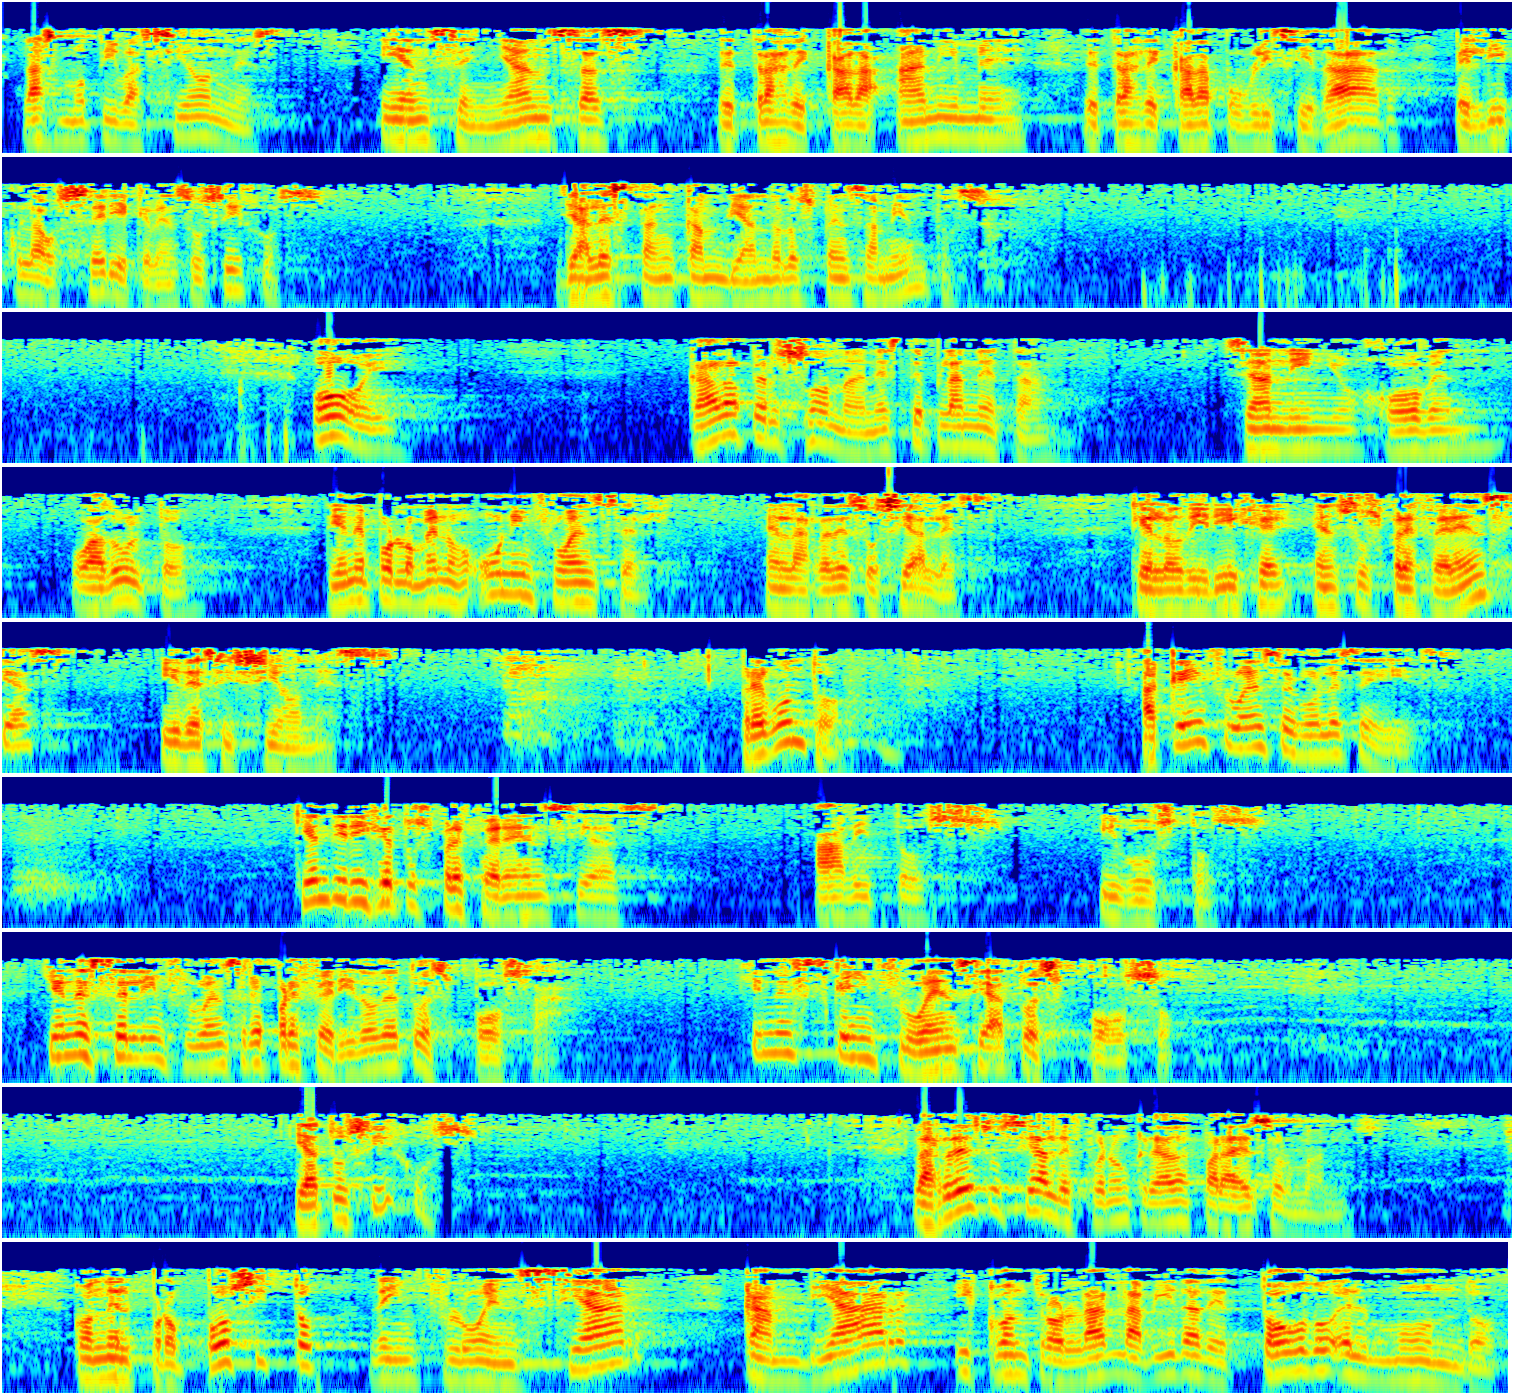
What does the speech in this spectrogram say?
las motivaciones y enseñanzas detrás de cada anime, detrás de cada publicidad, película o serie que ven sus hijos. Ya le están cambiando los pensamientos. Hoy, cada persona en este planeta, sea niño, joven o adulto, tiene por lo menos un influencer en las redes sociales que lo dirige en sus preferencias y decisiones. Pregunto, ¿a qué influencer vos le seguís? ¿Quién dirige tus preferencias, hábitos y gustos? ¿Quién es el influencer preferido de tu esposa? ¿Quién es que influencia a tu esposo? ¿Y a tus hijos? Las redes sociales fueron creadas para eso, hermanos, con el propósito de influenciar cambiar y controlar la vida de todo el mundo.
